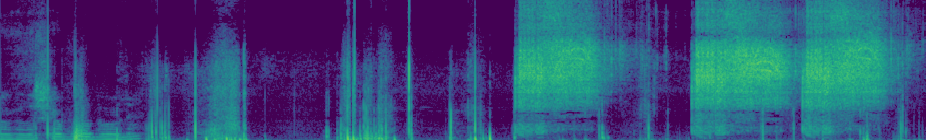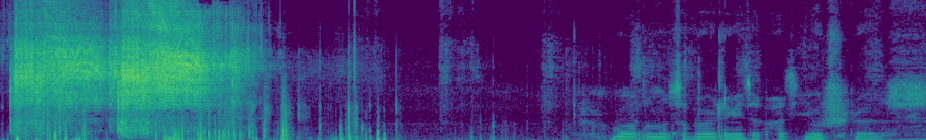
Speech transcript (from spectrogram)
Bakın arkadaşlar bu da böyle. Modumuz da böyleydi. Hadi görüşürüz.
